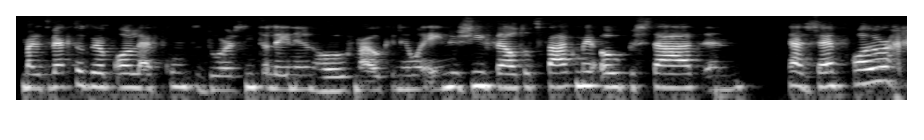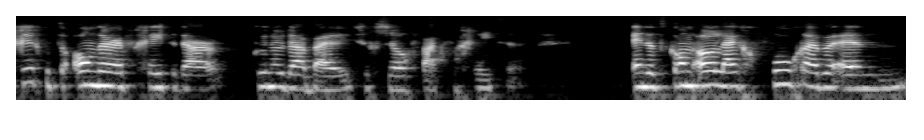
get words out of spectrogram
Maar het werkt ook weer op allerlei fronten door. Dus niet alleen in hun hoofd, maar ook in heel energieveld dat vaak meer open staat. En ja, ze zijn vooral heel erg gericht op de ander en vergeten daar, kunnen daarbij zichzelf vaak vergeten. En dat kan allerlei gevolgen hebben en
